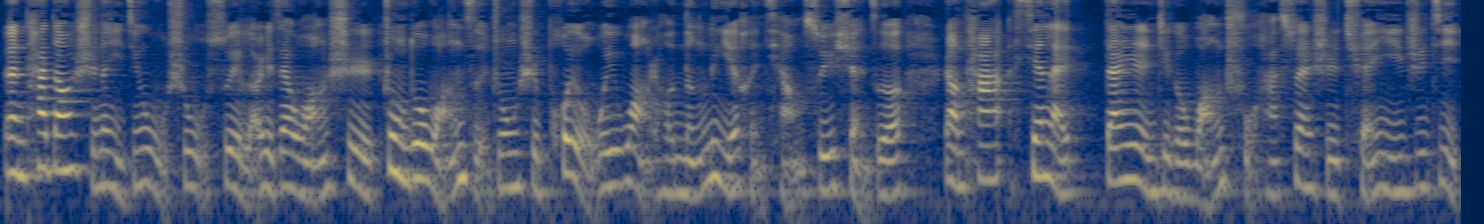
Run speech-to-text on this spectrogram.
但他当时呢已经五十五岁了，而且在王室众多王子中是颇有威望，然后能力也很强，所以选择让他先来担任这个王储，哈，算是权宜之计，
